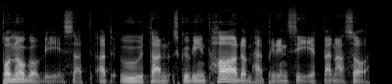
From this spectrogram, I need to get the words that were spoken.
på något vis. Att, att utan, skulle vi inte ha de här principerna så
